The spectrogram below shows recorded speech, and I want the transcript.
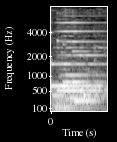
you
